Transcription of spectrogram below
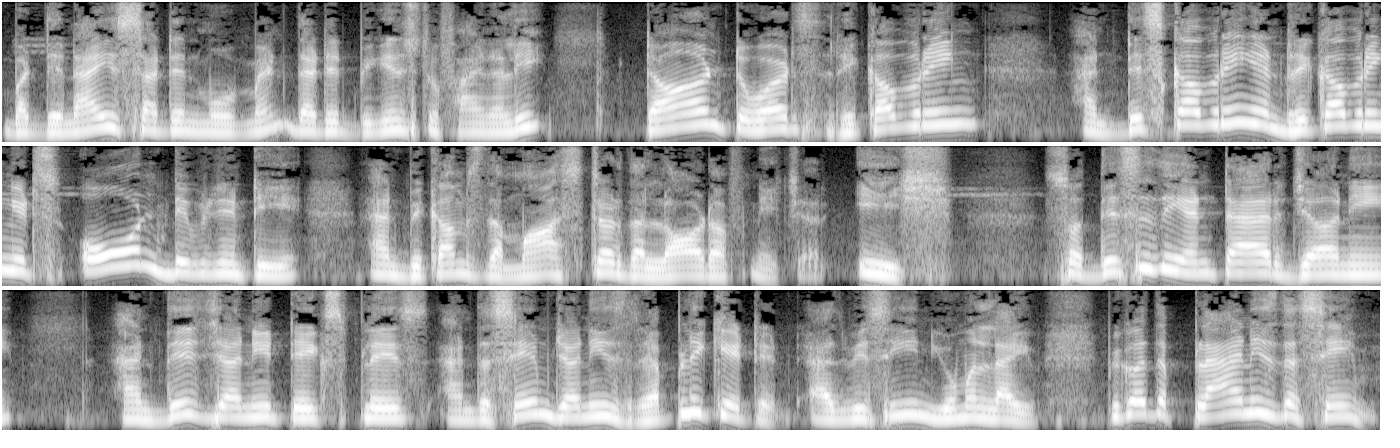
but denies certain movement, that it begins to finally turn towards recovering and discovering and recovering its own divinity and becomes the master, the lord of nature. Ish. So, this is the entire journey and this journey takes place and the same journey is replicated as we see in human life because the plan is the same.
